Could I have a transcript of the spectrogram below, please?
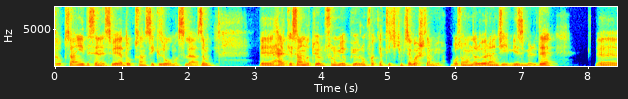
97 senesi veya 98 olması lazım. E, herkese anlatıyorum, sunum yapıyorum fakat hiç kimse başlamıyor. O zamanlar öğrenciyim İzmir'de. E,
